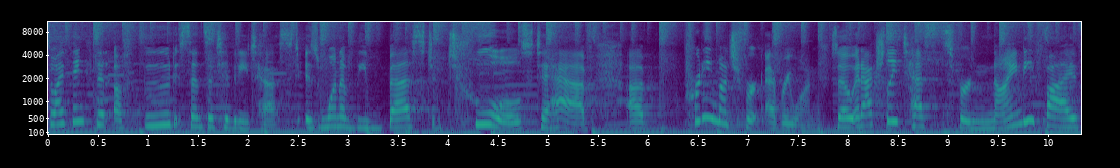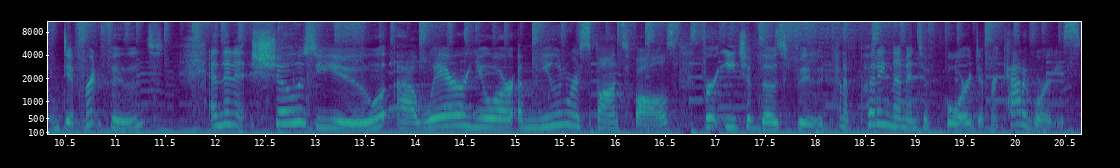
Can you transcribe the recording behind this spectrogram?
So I think that a food sensitivity test is one of the best tools to have uh, pretty much for everyone. So it actually tests for 95 different foods. And then it shows you uh, where your immune response falls for each of those food, kind of putting them into four different categories.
